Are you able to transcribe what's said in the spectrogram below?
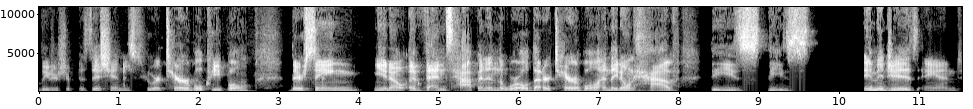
leadership positions who are terrible people. They're seeing, you know, events happen in the world that are terrible, and they don't have these these images and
